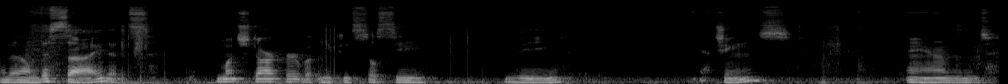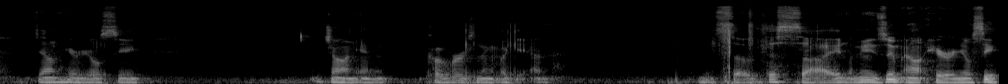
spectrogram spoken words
And then on this side, it's much darker, but you can still see the etchings. And down here you'll see John N. Cover's name again. And so this side, let me zoom out here and you'll see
